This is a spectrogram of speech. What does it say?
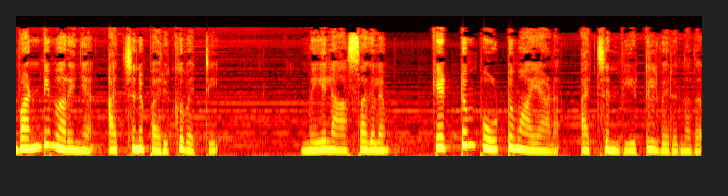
വണ്ടി മറിഞ്ഞ് അച്ഛന് പരുക്കുപറ്റി. മേലാസകലം കെട്ടും പൂട്ടുമായാണ് അച്ഛൻ വീട്ടിൽ വരുന്നത്.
